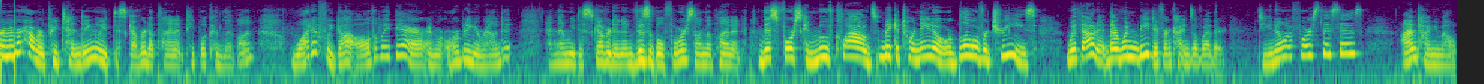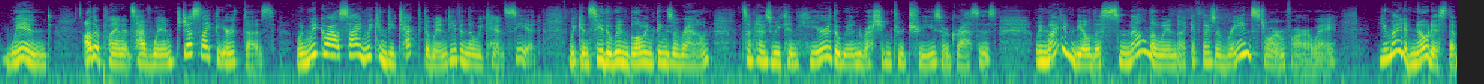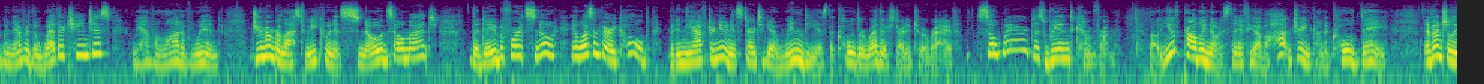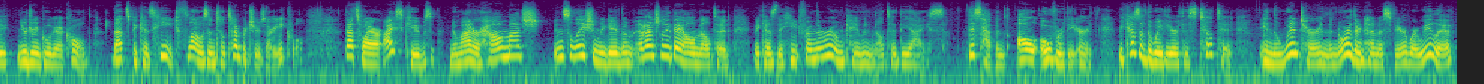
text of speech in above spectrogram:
Remember how we're pretending we discovered a planet people could live on? What if we got all the way there and were orbiting around it, and then we discovered an invisible force on the planet? This force can move clouds, make a tornado, or blow over trees. Without it, there wouldn't be different kinds of weather. Do you know what force this is? I'm talking about wind. Other planets have wind just like the Earth does. When we go outside, we can detect the wind even though we can't see it. We can see the wind blowing things around. Sometimes we can hear the wind rushing through trees or grasses. We might even be able to smell the wind, like if there's a rainstorm far away. You might have noticed that whenever the weather changes, we have a lot of wind. Do you remember last week when it snowed so much? The day before it snowed, it wasn't very cold, but in the afternoon it started to get windy as the colder weather started to arrive. So where does wind come from? Well, you've probably noticed that if you have a hot drink on a cold day, eventually your drink will get cold. That's because heat flows until temperatures are equal. That's why our ice cubes, no matter how much insulation we gave them, eventually they all melted because the heat from the room came and melted the ice. This happens all over the Earth because of the way the Earth is tilted. In the winter, in the northern hemisphere where we live,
